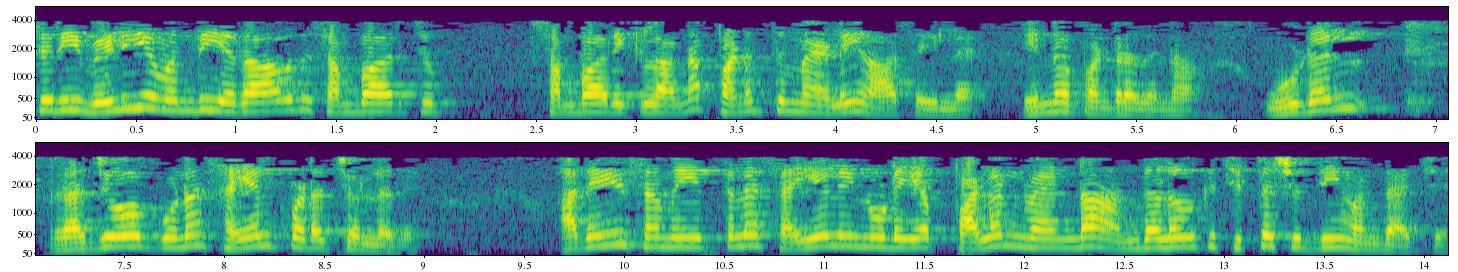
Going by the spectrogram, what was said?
சரி வெளியே வந்து ஏதாவது சம்பாரிச்சு சம்பாதிக்கலாம்னா பணத்து மேலேயும் ஆசை இல்லை. என்ன பண்றதுன்னா உடல் ரஜோகுணம் செயல்பட சொல்லுது. அதே சமயத்துல செயலினுடைய பலன் வேண்டாம் அந்த அளவுக்கு சித்த சுத்தியும் வந்தாச்சு.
